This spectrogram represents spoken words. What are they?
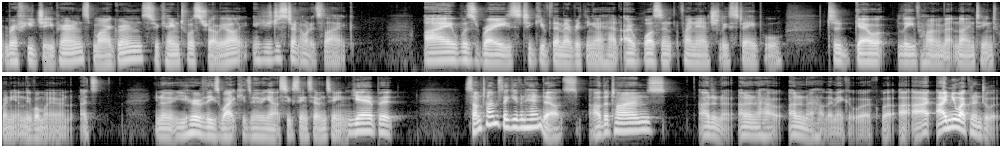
refugee parents, migrants who came to Australia. You just don't know what it's like. I was raised to give them everything I had. I wasn't financially stable to go leave home at 19, 20 and live on my own. It's, you know, you hear of these white kids moving out 16, 17. Yeah, but sometimes they're given handouts. Other times, I don't know. I don't know how I don't know how they make it work, but I, I, I knew I couldn't do it.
